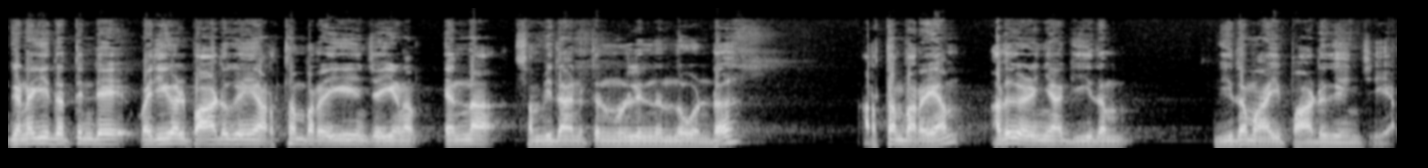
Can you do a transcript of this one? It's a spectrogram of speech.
ഗണഗീതത്തിന്റെ വരികൾ പാടുകയും അർത്ഥം പറയുകയും ചെയ്യണം എന്ന സംവിധാനത്തിനുള്ളിൽ നിന്നുകൊണ്ട് അർത്ഥം പറയാം. അത് കഴിഞ്ഞാൽ ഗീതം ഗീതമായി പാടുകയും ചെയ്യാം.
